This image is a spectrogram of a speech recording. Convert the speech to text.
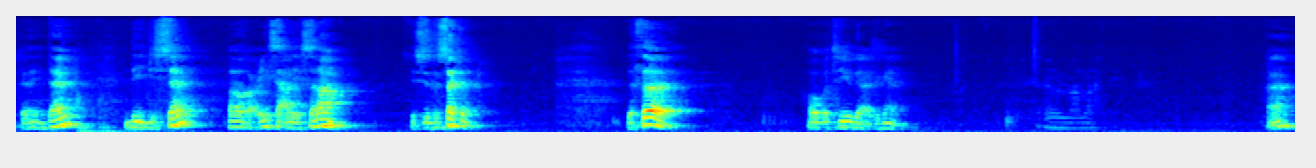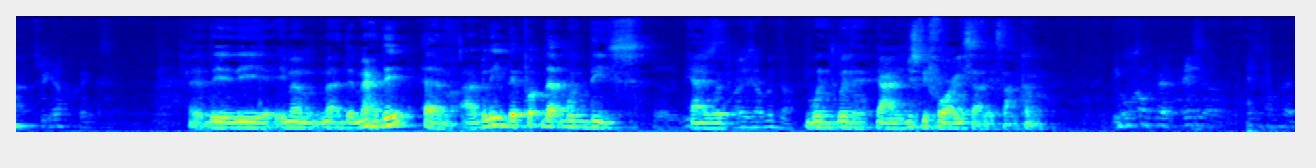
Okay. Then the descent of Isa alayhi salam. This is the second. The third. Over to you guys again. Um, Huh? Three earthquakes. Uh, The the Imam Ma- the Mahdi. Um, I believe they put that with these. يعني with Why is that with that? with with يعني just before Isa alayhi salam coming. Who compared? Isa. Isa compared.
